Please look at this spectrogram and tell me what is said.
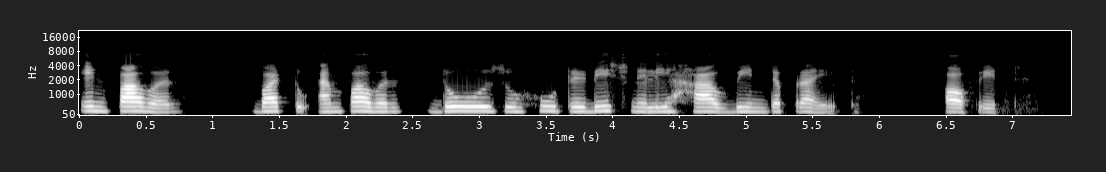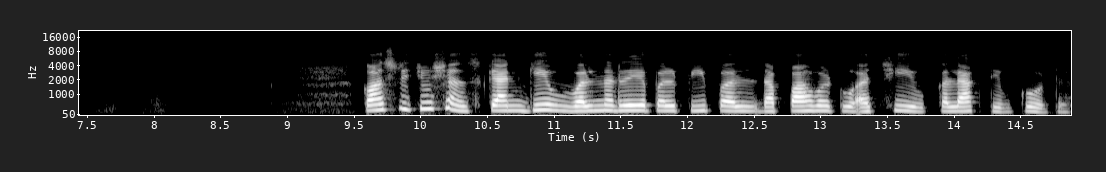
in power but to empower those who traditionally have been deprived of it. Constitutions can give vulnerable people the power to achieve collective good.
